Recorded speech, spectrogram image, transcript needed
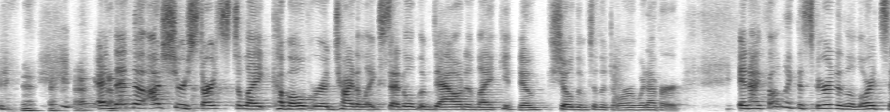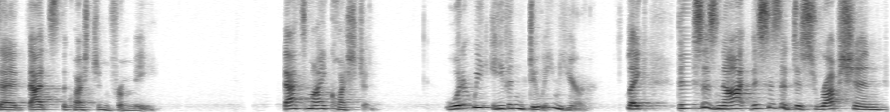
and then the usher starts to like come over and try to like settle them down and like, you know, show them to the door or whatever. And I felt like the Spirit of the Lord said, That's the question from me. That's my question. What are we even doing here? Like, this is not, this is a disruption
